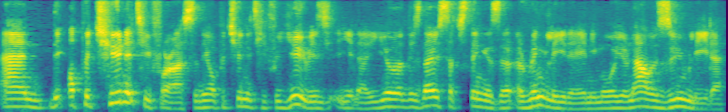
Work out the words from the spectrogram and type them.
And the opportunity for us and the opportunity for you is, you know, you're, there's no such thing as a, a ringleader anymore. You're now a Zoom leader.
